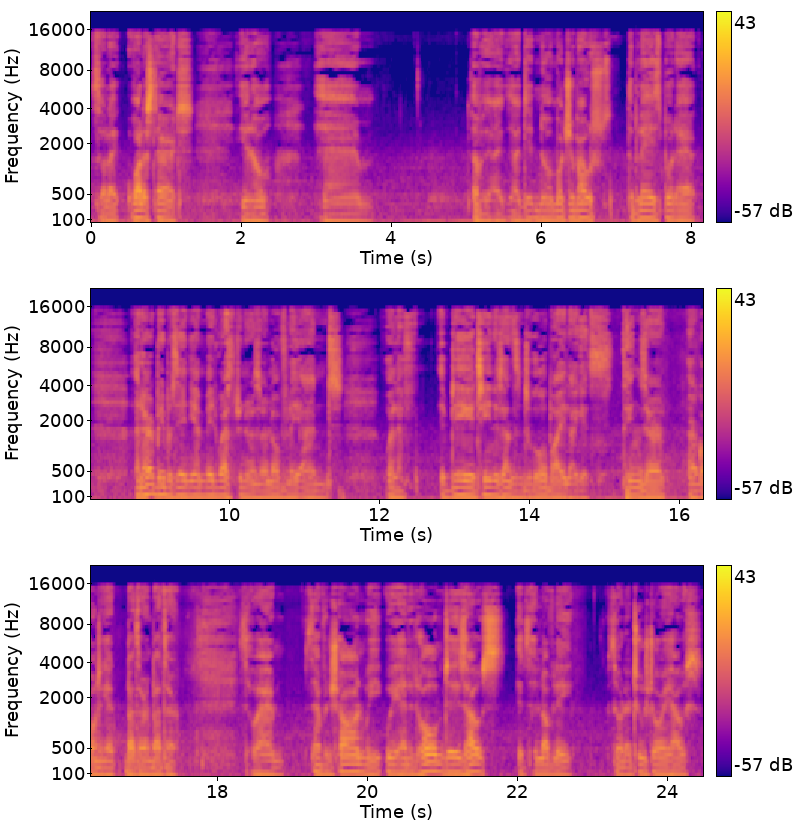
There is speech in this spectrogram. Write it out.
So like, what a start, you know. Um, I, I didn't know much about the place, but uh, I'd heard people saying, yeah, Midwesterners are lovely, and well, if if day eighteen is anything to go by, like it's things are are going to get better and better. So um, Stephen Sean, we we headed home to his house. It's a lovely sort of two story house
